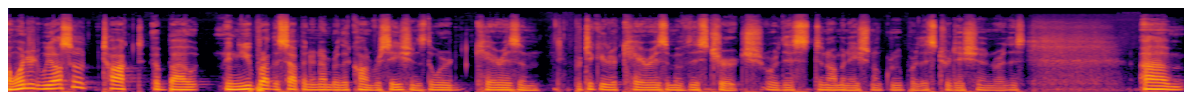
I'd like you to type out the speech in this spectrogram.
I wondered. We also talked about, and you brought this up in a number of the conversations. The word charism, particular charism of this church or this denominational group or this tradition or this. Um,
